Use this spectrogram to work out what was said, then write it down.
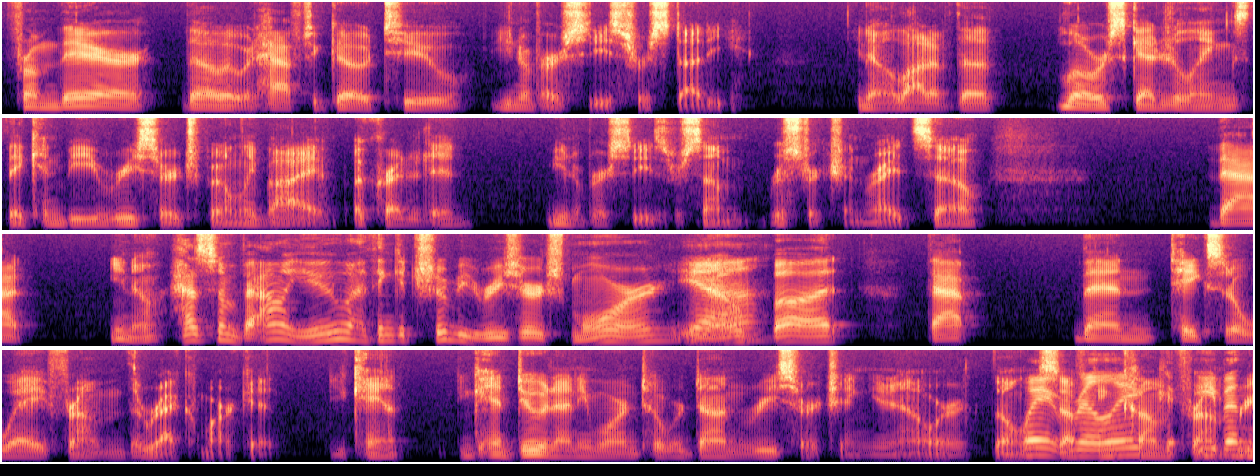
From there, though, it would have to go to universities for study. You know, a lot of the lower schedulings they can be researched, but only by accredited universities or some restriction, right? So that you know has some value. I think it should be researched more. You Yeah. know, but that then takes it away from the rec market. You can't you can't do it anymore until we're done researching. You know, or the only Wait, stuff really? can come from Even though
